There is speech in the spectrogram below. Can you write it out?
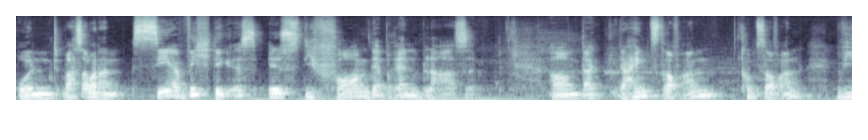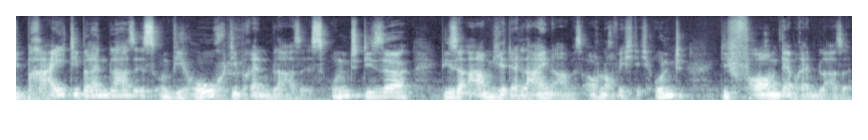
Und was aber dann sehr wichtig ist, ist die Form der Brennblase. Ähm, da da hängt es drauf an, kommt es darauf an, wie breit die Brennblase ist und wie hoch die Brennblase ist. Und dieser, dieser Arm hier, der Leinarm, ist auch noch wichtig. Und die Form der Brennblase.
